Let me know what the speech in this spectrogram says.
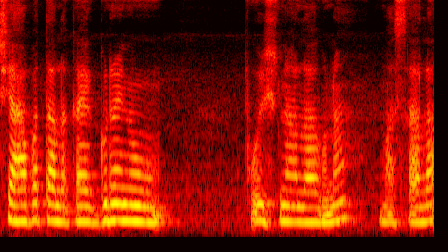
చేప తలకాయ కూడా నేను పూసిన లాగున మసాలా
